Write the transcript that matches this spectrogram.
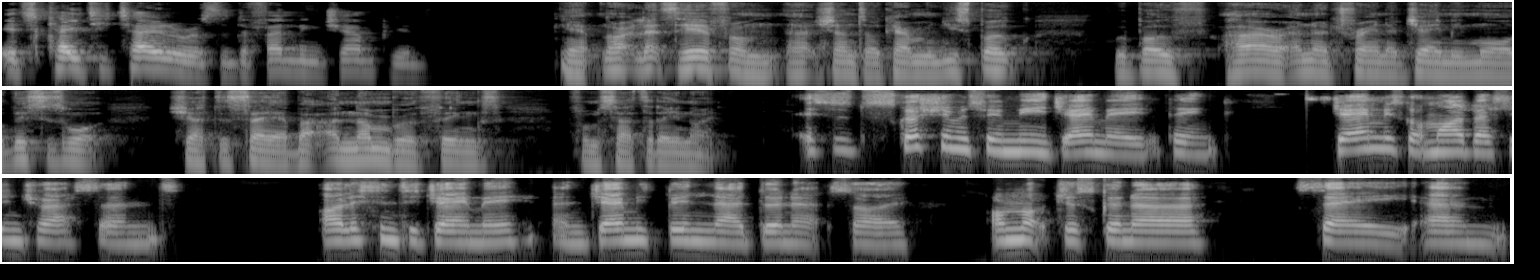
it's Katie Taylor as the defending champion. Yeah. All right. Let's hear from uh, Chantelle Cameron. You spoke with both her and her trainer, Jamie Moore. This is what she had to say about a number of things from Saturday night. It's a discussion between me and Jamie. I think Jamie's got my best interests, and I listen to Jamie, and Jamie's been there, done it. So I'm not just gonna say, um,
